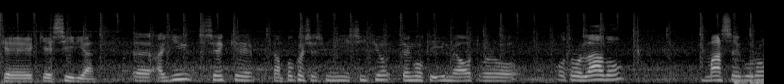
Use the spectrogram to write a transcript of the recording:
que, que Siria. Uh, allí sé que tampoco ese es mi sitio, tengo que irme a otro, otro lado, más seguro,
